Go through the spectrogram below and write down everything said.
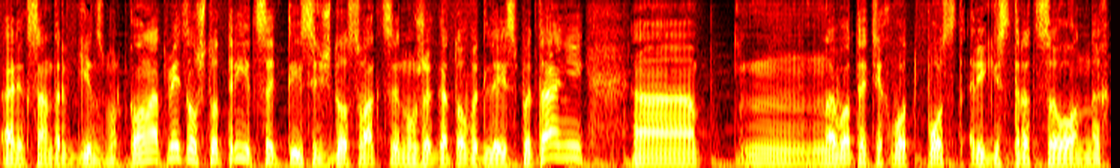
Александр Гинзбург. Он отметил, что 30 тысяч доз вакцин уже готовы для испытаний, э, вот этих вот пострегистрационных.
